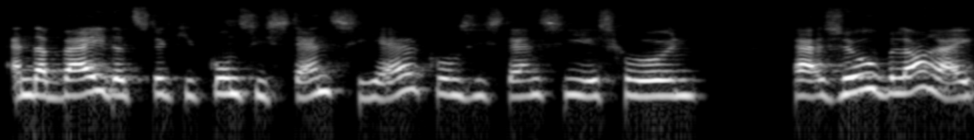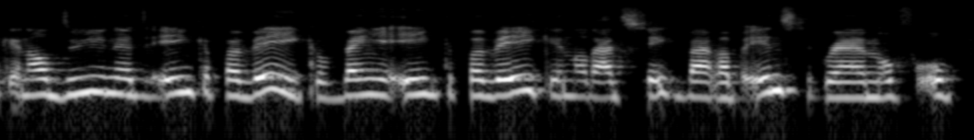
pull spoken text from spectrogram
En daarbij dat stukje consistentie. Hè. Consistentie is gewoon ja, zo belangrijk. En al doe je het één keer per week, of ben je één keer per week inderdaad zichtbaar op Instagram, of op,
